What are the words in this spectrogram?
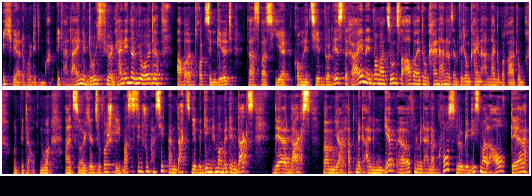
ich werde heute den Marktblick alleine durchführen. Kein Interview heute, aber trotzdem gilt, das, was hier kommuniziert wird, ist reine Informationsverarbeitung, keine Handelsempfehlung, keine Anlageberatung und bitte auch nur als solche zu verstehen. Was ist denn schon passiert beim DAX? Wir beginnen immer mit dem DAX. Der DAX ähm, ja, hat mit einem Gap eröffnet, mit einer Kurslücke, diesmal auf der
